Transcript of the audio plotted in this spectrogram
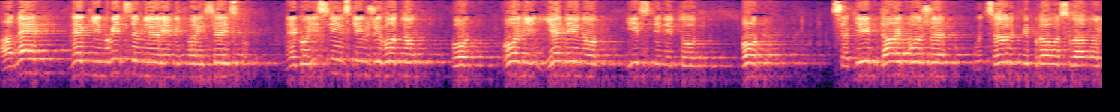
a ne nekim licemjerem i farisejstvom, nego istinskim životom po volji jedinog istinitog Boga. Sa kim, daj Bože, u crkvi pravoslavnoj,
